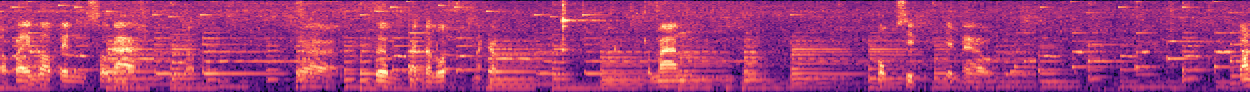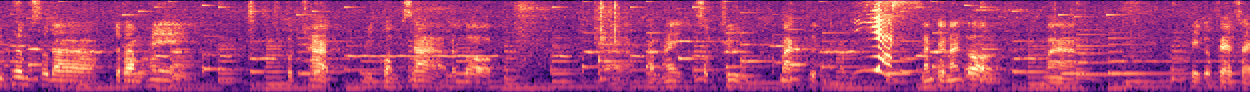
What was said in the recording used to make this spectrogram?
ต่อไปก็เป็นโซดาครับเพื่อเพิ่มอัตรรสนะครับ ประมาณ 60 ml การเพิ่มโซดาจะทำให้รสชาติมีความซ่าแล้วก็อ่าทำให้สดชื่นมากขึ้นนะครับ Yes! หลังจากนั้นก็มาเทกาแฟใส่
